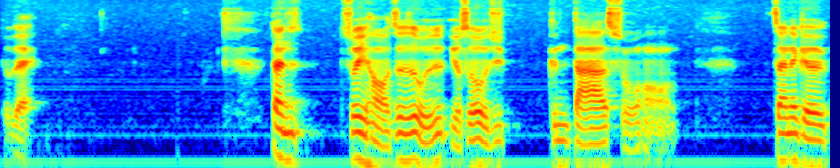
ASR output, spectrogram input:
对不对？但所以哈，这是我就有时候我就跟大家说哈，在那个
